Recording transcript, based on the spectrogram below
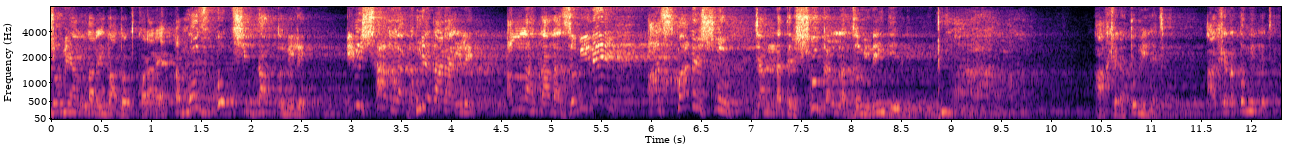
জমে আল্লাহর ইবাদত করার একটা মজবুত সিদ্ধান্ত নিলে, ইনশাআল্লাহ ঘুরে দাঁড়াইলে আল্লাহ তাআলা জমিনে আসমানের সুখ, জান্নাতের সুখ আল্লাহ জমিনেই দিয়ে দিবে। আখেরা তো মিলে যাও আখেরা তো মিলে যাও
